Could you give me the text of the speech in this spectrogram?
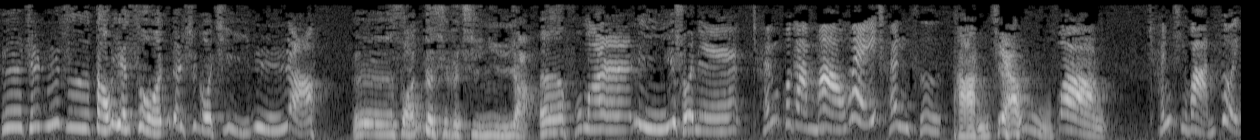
呃，这女子倒也算得是个奇女啊。呃，算得是个奇女呀。呃，驸马儿，你说呢？臣不敢冒昧陈词。当家无妨。臣妾万岁！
